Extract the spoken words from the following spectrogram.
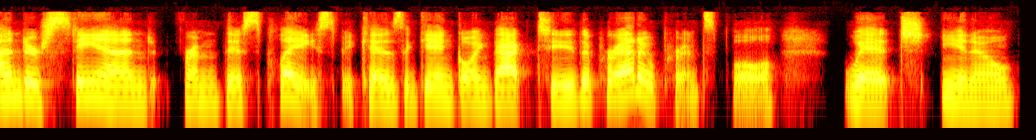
understand from this place. Because again, going back to the Pareto principle, which, you know,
